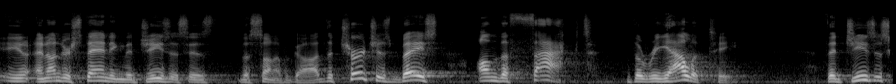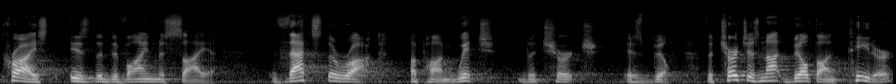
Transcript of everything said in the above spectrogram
and understanding that Jesus is the Son of God. The church is based on the fact, the reality, that Jesus Christ is the divine Messiah. That's the rock upon which the church is built. The church is not built on Peter.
